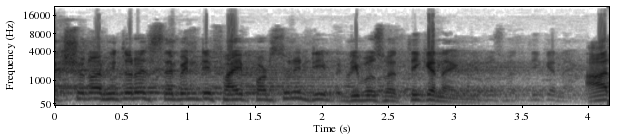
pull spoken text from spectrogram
একশোটার ভিতরে সেভেন্টি ফাইভ পার্সেন্টই ডিভোর্স হয়। ঠিক না এগুলো। আর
